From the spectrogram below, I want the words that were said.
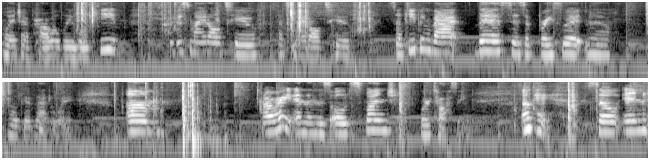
which I probably will keep. This is Midol too. That's Midol too. So keeping that, this is a bracelet. No, I'll give that away. Um, all right, and then this old sponge, we're tossing. Okay, so in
